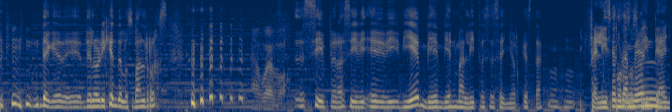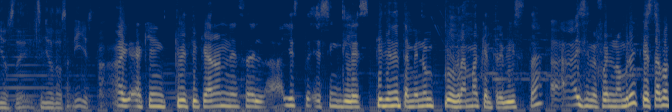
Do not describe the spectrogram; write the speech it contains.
de- de- del origen de los Balrogs. A huevo. Sí, pero así, eh, bien, bien, bien malito ese señor que está. Feliz Que por los también- 20 años del Señor de los Anillos. A, a quien criticaron es el. Ay, este es inglés. Que tiene también un programa que entrevista. Ay, se me fue el nombre. Que estaba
